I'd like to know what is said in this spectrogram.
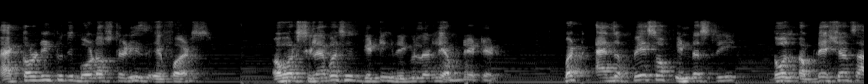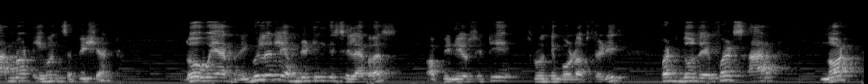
according to the board of studies efforts our syllabus is getting regularly updated. But as a pace of industry those updations are not even sufficient. Though we are regularly updating the syllabus of university through the board of studies but those efforts are not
